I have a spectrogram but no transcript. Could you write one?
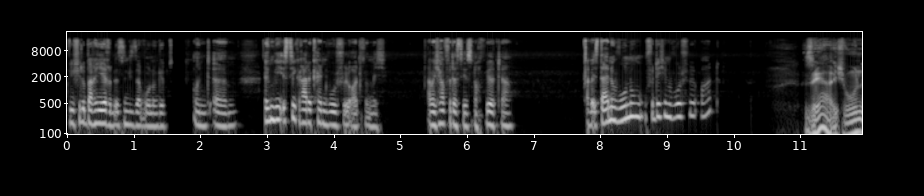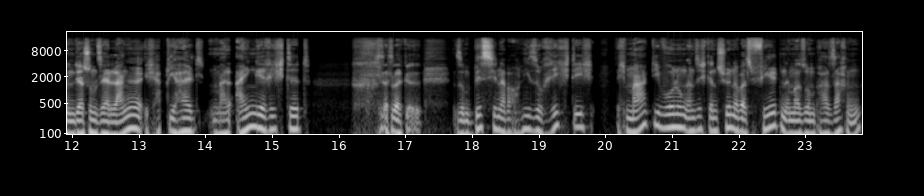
wie viele Barrieren es in dieser Wohnung gibt. Und ähm, irgendwie ist sie gerade kein Wohlfühlort für mich. Aber ich hoffe, dass sie es noch wird, ja. Aber ist deine Wohnung für dich ein Wohlfühlort? Sehr. Ich wohne in der schon sehr lange. Ich habe die halt mal eingerichtet. Das war so ein bisschen, aber auch nie so richtig. Ich mag die Wohnung an sich ganz schön, aber es fehlten immer so ein paar Sachen.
